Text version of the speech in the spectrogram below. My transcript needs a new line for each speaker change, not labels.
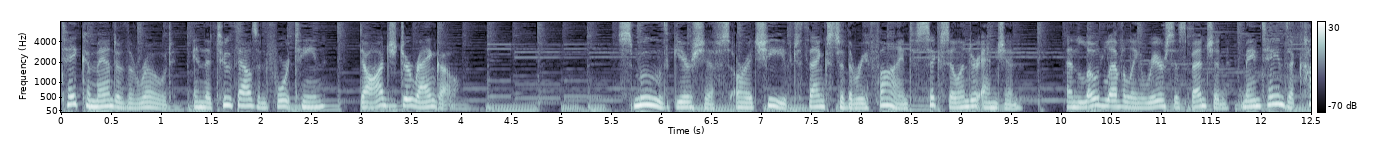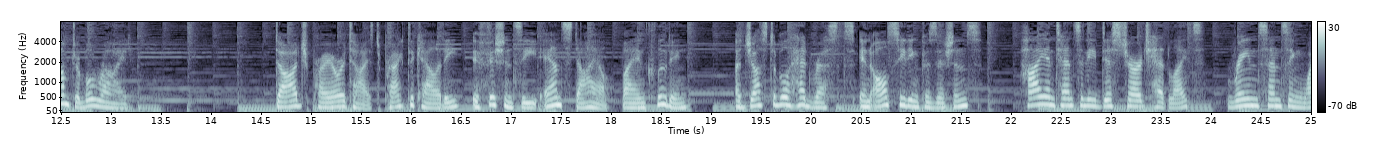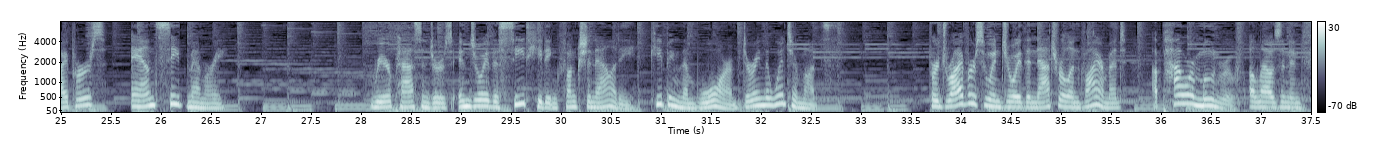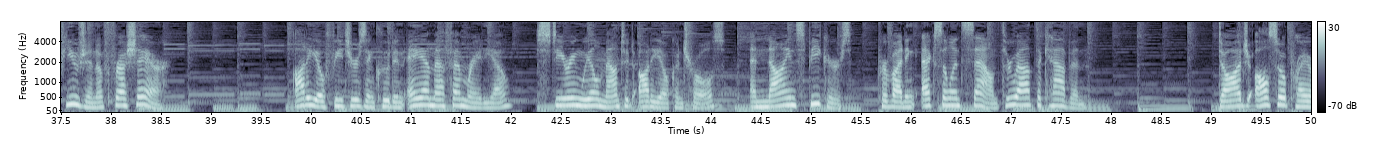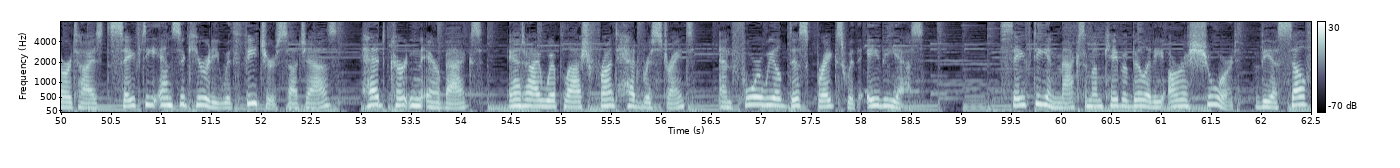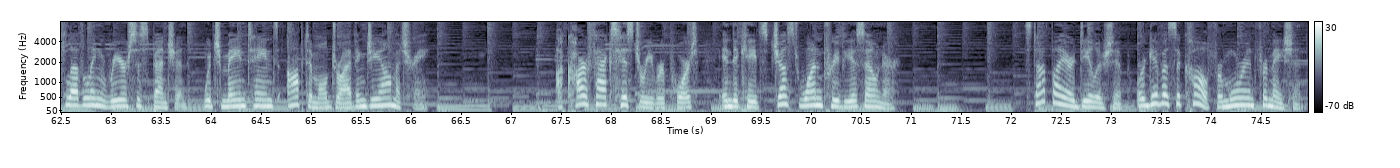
Take command of the road in the 2014 Dodge Durango. Smooth gear shifts are achieved thanks to the refined six-cylinder engine, and load-leveling rear suspension maintains a comfortable ride. Dodge prioritized practicality, efficiency, and style by including adjustable headrests in all seating positions, high-intensity discharge headlights, rain-sensing wipers, and seat memory. Rear passengers enjoy the seat heating functionality, keeping them warm during the winter months. For drivers who enjoy the natural environment, a power moonroof allows an infusion of fresh air. Audio features include an AM-FM radio, steering wheel mounted audio controls, and nine speakers, providing excellent sound throughout the cabin. Dodge also prioritized safety and security with features such as head curtain airbags, anti-whiplash front head restraints, and four-wheel disc brakes with ABS. Safety and maximum capability are assured via self-leveling rear suspension, which maintains optimal driving geometry. A Carfax history report indicates just one previous owner. Stop by our dealership or give us a call for more information.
